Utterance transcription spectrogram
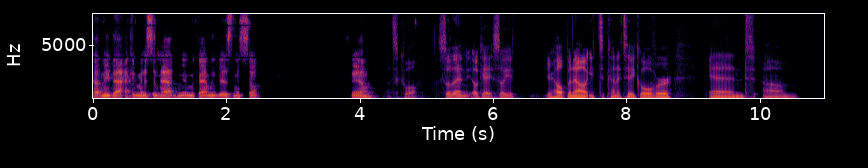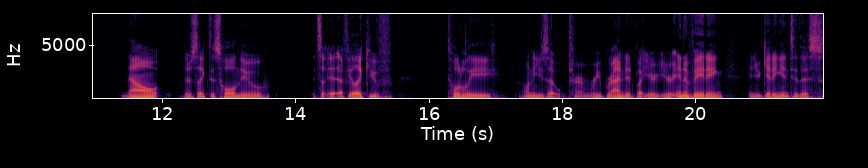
have me back in Medicine Hat and in the family business. So yeah, that's cool. So then, okay, so you you're helping out. You t- kind of take over, and um, now there's like this whole new. It's I feel like you've totally. I don't want to use that term rebranded, but you're you're innovating and you're getting into this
